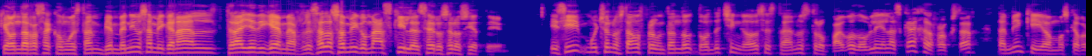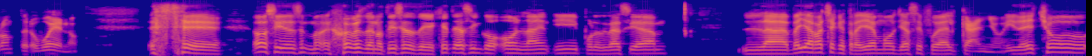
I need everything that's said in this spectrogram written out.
¿Qué onda, raza? ¿Cómo están? Bienvenidos a mi canal Tragedy Gamer. Les habla su amigo Maskiller007. Y sí, muchos nos estamos preguntando dónde chingados está nuestro pago doble en las cajas, Rockstar. También que íbamos, cabrón, pero bueno. Este. Oh, sí, es jueves de noticias de GTA V Online y por desgracia. La bella racha que traíamos ya se fue al caño. Y de hecho,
